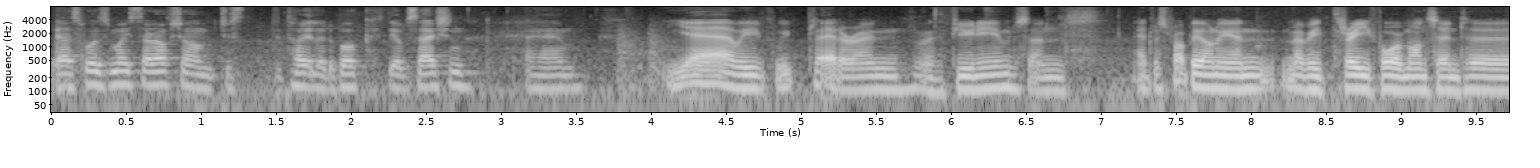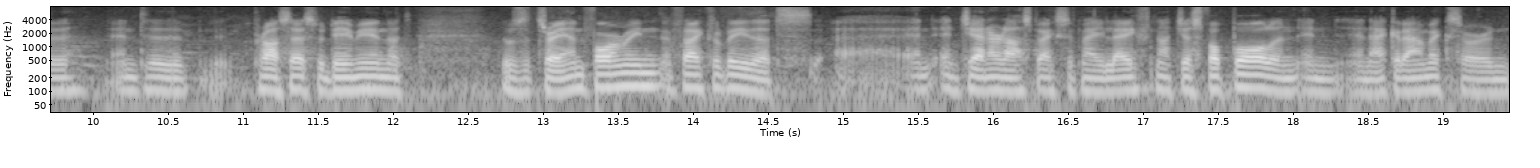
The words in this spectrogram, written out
Yeah, I suppose you might start off, Sean, just the title of the book, The Obsession. Um, yeah, we we played around with a few names, and it was probably only in maybe three, four months into into the process with Damien that there was a trend forming effectively that uh, in, in, general aspects of my life, not just football and in, in, academics or in,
